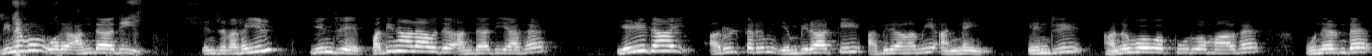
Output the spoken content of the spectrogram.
தினமும் ஒரு அந்தாதி என்ற வகையில் இன்று பதினாலாவது அந்தாதியாக எளிதாய் அருள் தரும் எம்பிராட்டி அபிராமி அன்னை என்று அனுபவபூர்வமாக உணர்ந்த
